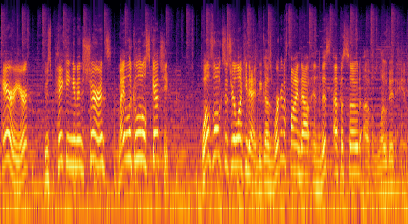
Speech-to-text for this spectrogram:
carrier who's picking an insurance may look a little sketchy? Well, folks, it's your lucky day because we're going to find out in this episode of Loaded and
